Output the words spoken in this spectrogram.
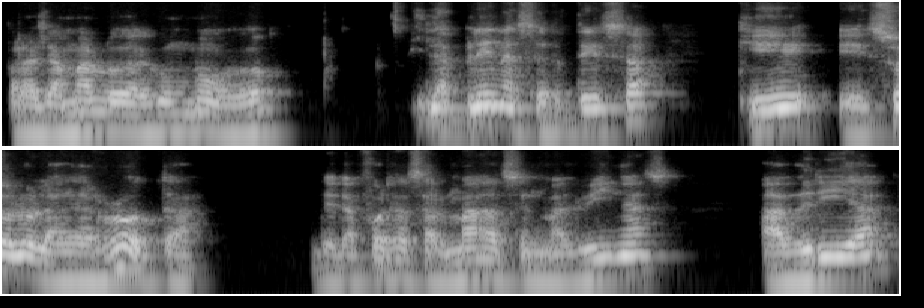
para llamarlo de algún modo, y la plena certeza que solo la derrota de las Fuerzas Armadas en Malvinas habría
